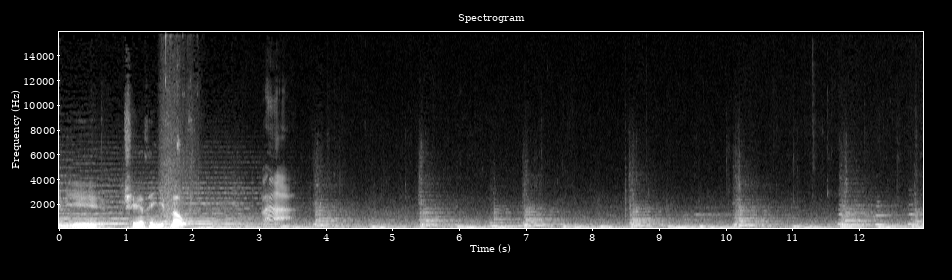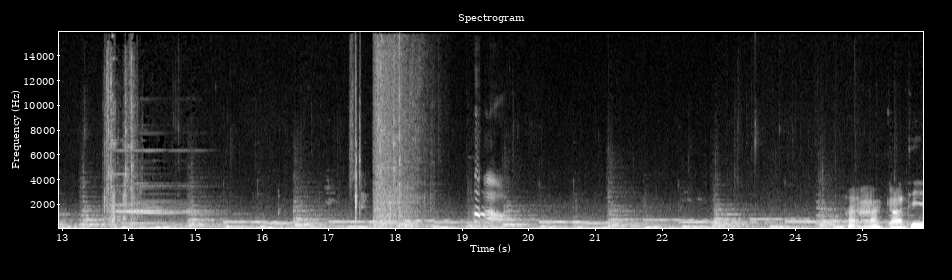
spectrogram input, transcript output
ไม่มีเชฟให้หยิบแล้วหาการที่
